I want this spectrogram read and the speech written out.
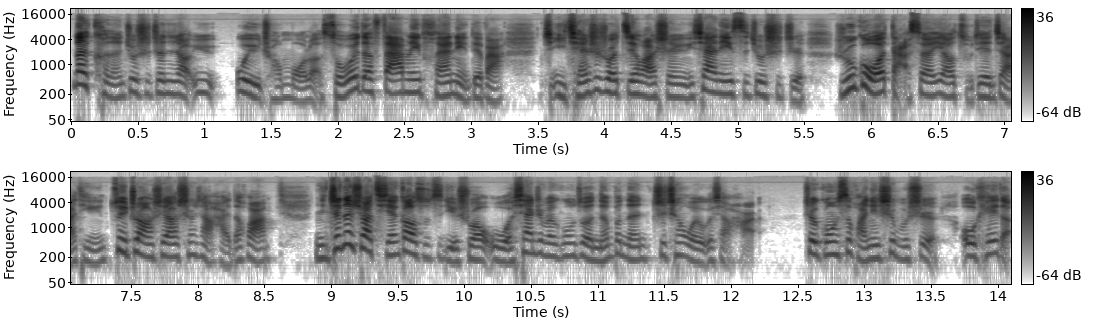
那可能就是真的要预未雨绸缪了。所谓的 family planning，对吧？以前是说计划生育，现在的意思就是指，如果我打算要组建家庭，最重要是要生小孩的话，你真的需要提前告诉自己说，我现在这份工作能不能支撑我有个小孩？这个公司环境是不是 OK 的？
